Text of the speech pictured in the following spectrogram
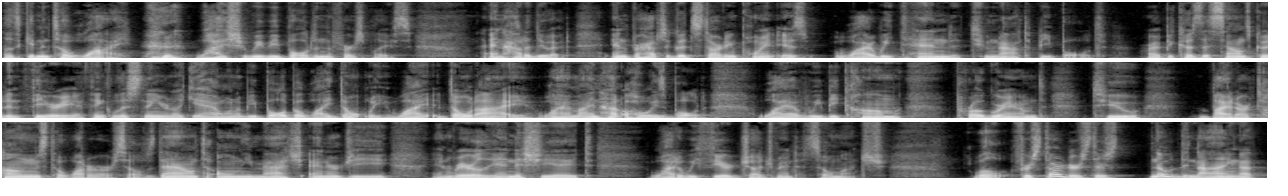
let's get into why. why should we be bold in the first place? And how to do it. And perhaps a good starting point is why we tend to not be bold, right? Because this sounds good in theory. I think listening, you're like, yeah, I want to be bold, but why don't we? Why don't I? Why am I not always bold? Why have we become programmed to bite our tongues, to water ourselves down, to only match energy and rarely initiate? Why do we fear judgment so much? Well, for starters, there's no denying that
